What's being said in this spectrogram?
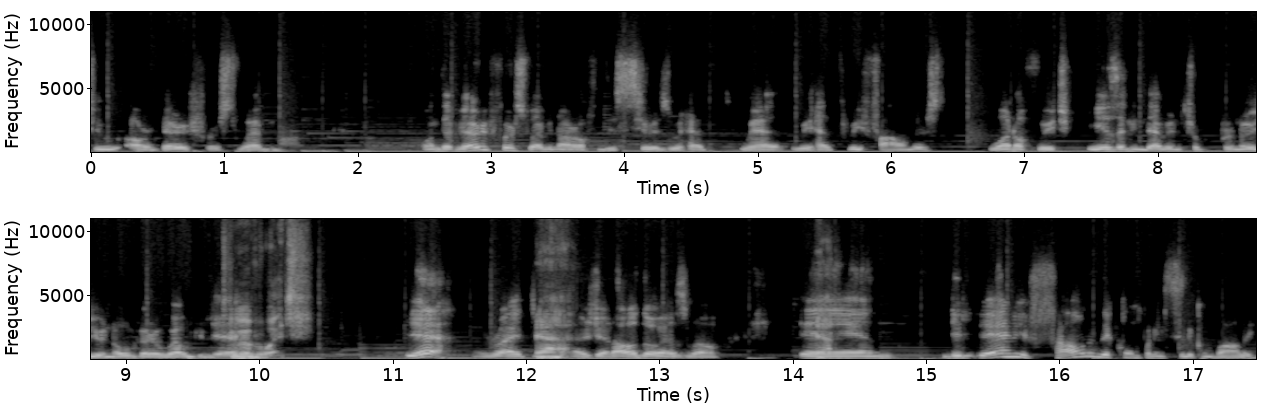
to our very first webinar. On the very first webinar of this series, we had we had we had three founders, one of which is an Endeavor entrepreneur you know very well, Guilherme. Two of which. Yeah, right. Yeah. Uh, Geraldo as well. And yeah. Guilherme founded the company in Silicon Valley,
